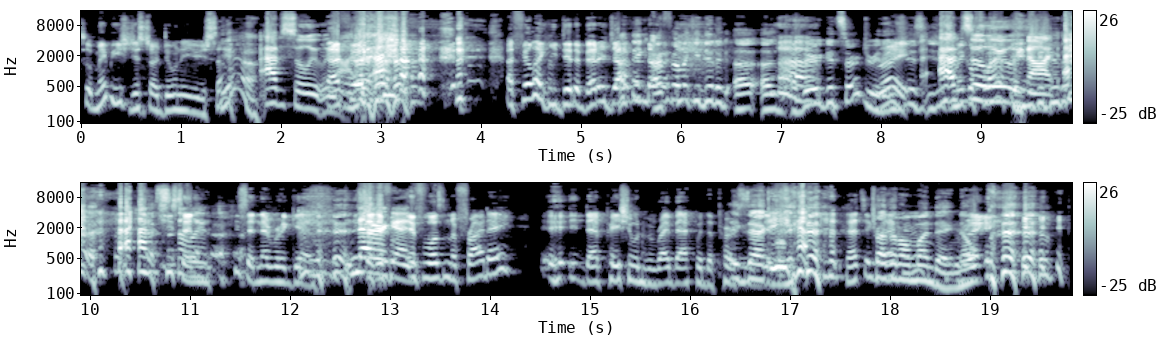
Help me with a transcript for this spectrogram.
So maybe you should just start doing it yourself. yeah. Absolutely I not. feel, I feel like you did a better I job think than I feel like you did a, a, a, a very good surgery. Right. You just, you just make a flap Absolutely not. You can she said. She said never again. Never if, again. If it wasn't a Friday, it, it- that patient would have been right back with the person. Exactly. Yeah. That's exactly Try that on right. Monday. Nope. Right.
